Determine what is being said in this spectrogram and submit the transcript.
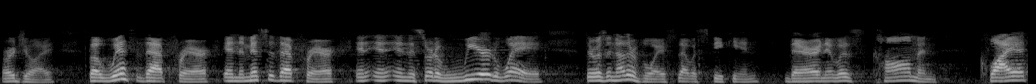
or joy. But with that prayer, in the midst of that prayer, in, in, in this sort of weird way, there was another voice that was speaking there, and it was calm and quiet,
